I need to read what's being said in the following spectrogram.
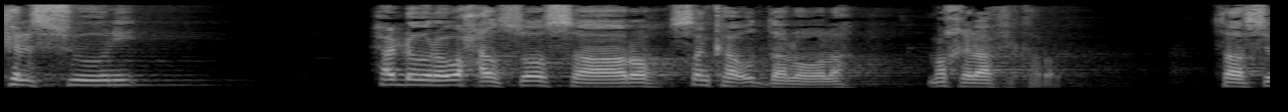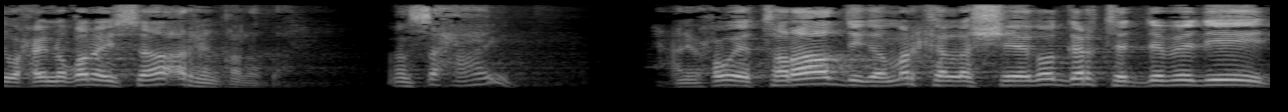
kalsooni. Hadhowna waxaan soo saaro sankaa u daloola. Ma khilaafi karo. Taasi waxay noqonaysaa arrin qalada aan sax ahayn? Yani waxa weye taraadiga marka la sheego garta dabadeed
